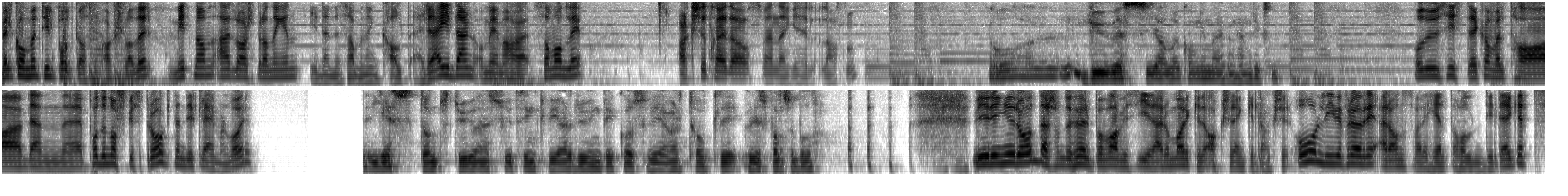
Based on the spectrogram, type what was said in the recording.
Velkommen til podkasten Aksjelader. Mitt navn er Lars Branningen, i denne sammenheng kalt Reideren. Og med meg har jeg som vanlig Aksjetrader Sven Egil Larsen. Og US-jallekongen Eivind Henriksen. Og du siste kan vel ta den eh, på det norske språk, den disclaimeren vår. Yes, don't do as you think we are doing because we are totally responsible. Vi ringer råd dersom du hører på hva vi sier her om markedet, aksjer, enkeltaksjer og livet for øvrig, er ansvaret helt og holdent ditt eget.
